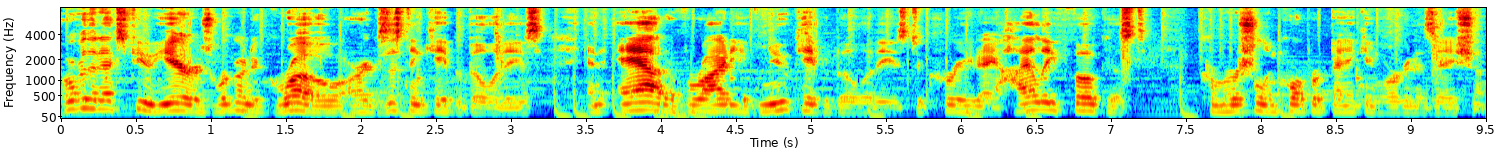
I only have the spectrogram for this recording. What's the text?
Over the next few years, we're going to grow our existing capabilities and add a variety of new capabilities to create a highly focused commercial and corporate banking organization.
